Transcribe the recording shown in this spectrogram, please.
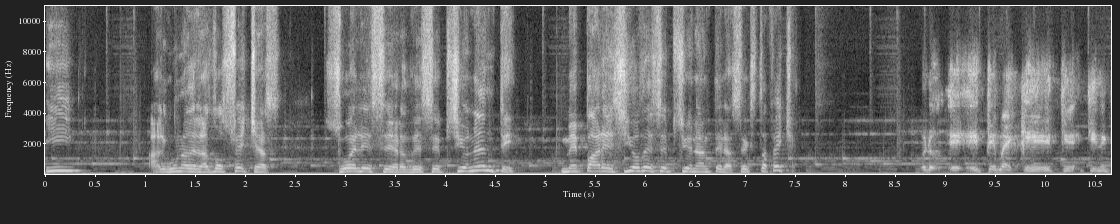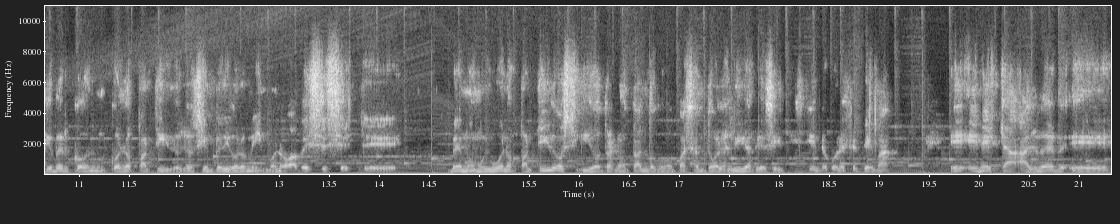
y alguna de las dos fechas suele ser decepcionante. Me pareció decepcionante la sexta fecha. Bueno, eh, el tema es que tiene que ver con, con, los partidos. Yo siempre digo lo mismo, ¿no? A veces este, vemos muy buenos partidos y otras no tanto, como pasa en todas las ligas que se insistiendo con este tema. Eh, en esta, al ver eh,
